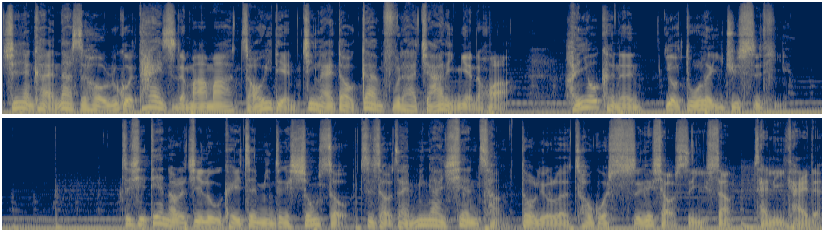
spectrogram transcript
想想看，那时候如果太子的妈妈早一点进来到干夫他家里面的话，很有可能又多了一具尸体。这些电脑的记录可以证明，这个凶手至少在命案现场逗留了超过十个小时以上才离开的。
